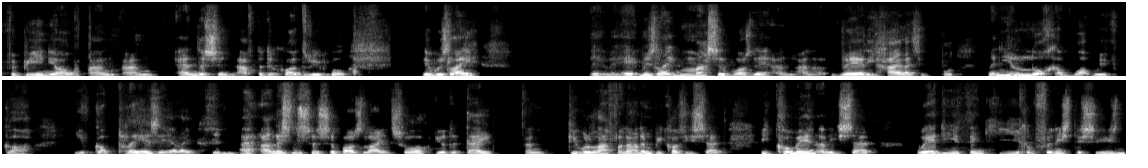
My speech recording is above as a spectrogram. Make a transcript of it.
Fabinho and, and Henderson after the quadruple, it was like it, it was like massive, wasn't it? And, and really highlighted. But when you look at what we've got, you've got players here. Like I, I listened to Szoboszlai talk the other day, and they were laughing at him because he said he come in and he said, "Where do you think you can finish this season?"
